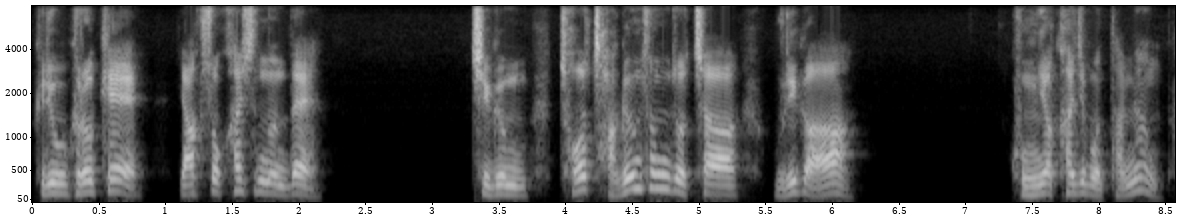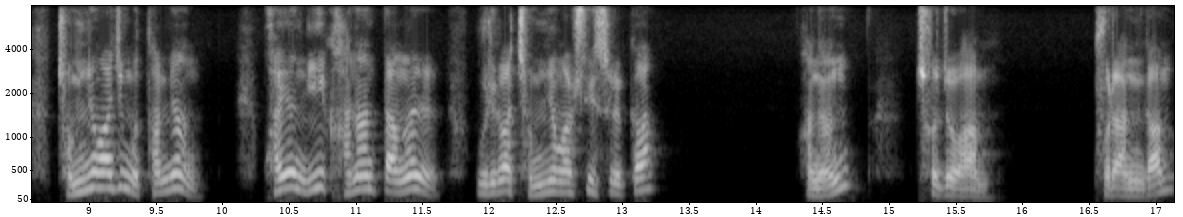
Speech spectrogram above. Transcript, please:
그리고 그렇게 약속하셨는데 지금 저 작은 성조차 우리가 공략하지 못하면 점령하지 못하면 과연 이 가나안 땅을 우리가 점령할 수 있을까 하는 초조함, 불안감,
